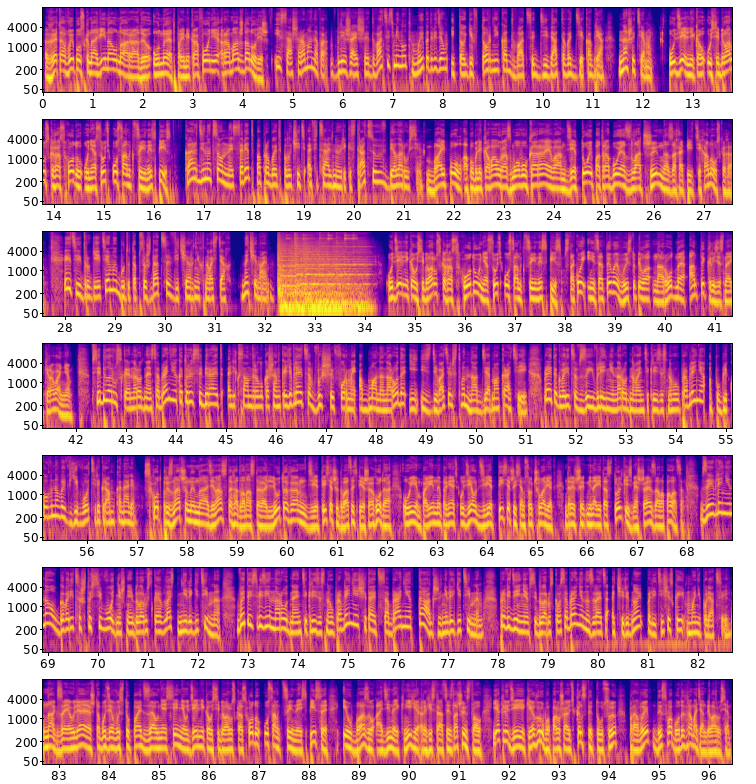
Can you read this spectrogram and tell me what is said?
Гэта выпуск навінаў на радыё УНэт пры мікрафоне Роман Жданович и Саша Романова. В ближайшие 20 минут мы подведем итоги вторника 29 декабря. Наши темы. Удзельнікаў усебеларускага сходу унясуць у санкцыйны спіс. Координационный совет попробует получить официальную регистрацию в Беларуси. Байпол апублікаваў размову Караева, дзе той патрабуе злачынна захапіць Тихановскага. Эти и другие темы будут обсуждаться в вечерних новостях. Начинаем. Удзельнікаў усебеларускага сходу ўнясуць у санкцыйны спіс. З такой ініцыятывай выступила народное антикризисное кіраванне. Всебелорусское народное собрание, которое собирает Александра Лукашенко, является высшей формой обмана народа и издевательства над демократией. Про это говорится в заявлении Народного антикризисного управления, опубликованного в его телеграм-канале. Сход прызначаны на 11-12 лютага 2021 года. У ім павінны прыняць удзел 2000 1700 человек. Дарэчы, менавіта столькі змяшчае зала палаца. В заявлении НАУ говорится, что сегодняшняя белорусская власть нелегитимна. В этой связи Народное антикризисное управление считает собрание также нелегитимным. Проведение всебелорусского собрания называется очередной политической манипуляцией. НАК заяўляе, што будзе выступаць за ўнясенне ўдзельнікаў всебеларускага сходу ў санкцыйныя спісы і ў базу адзінай кнігі рэгістрацыі злачынстваў, як людзей, якія груба парушаюць канстытуцыю, правы ды свабоды грамадзян беларусі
